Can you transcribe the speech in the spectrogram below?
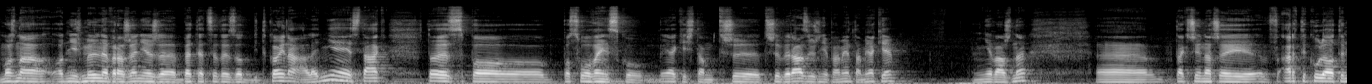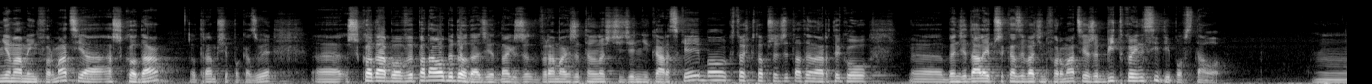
można odnieść mylne wrażenie, że BTC to jest od Bitcoina, ale nie jest tak. To jest po, po słoweńsku. Jakieś tam trzy, trzy wyrazy, już nie pamiętam jakie. Nieważne. E, tak czy inaczej, w artykule o tym nie mamy informacji, a, a szkoda, o Trump się pokazuje. E, szkoda, bo wypadałoby dodać jednak że w ramach rzetelności dziennikarskiej, bo ktoś, kto przeczyta ten artykuł, e, będzie dalej przekazywać informację, że Bitcoin City powstało. Mm,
